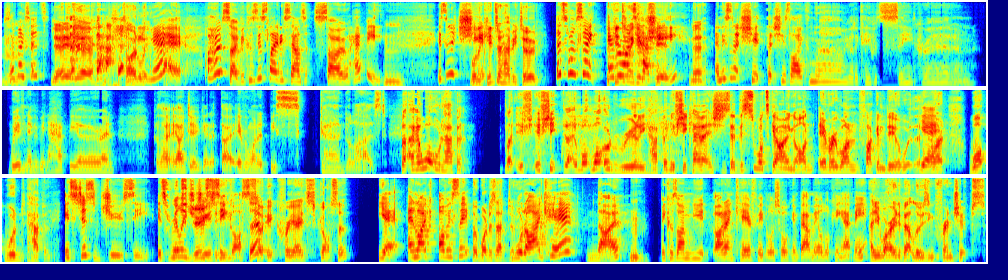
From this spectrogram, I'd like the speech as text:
Does that Mm. make sense? Yeah, yeah, yeah. totally. Yeah, I hope so because this lady sounds so happy. Isn't it shit? Mm. Well, the kids are happy too. That's what I'm saying. The kids don't Everyone's happy. shit. Yeah. And isn't it shit that she's like, no, we got to keep it secret and Mm. we've never been happier. And because I, I do get it though. Everyone would be scandalized. But okay, what would happen? Like if if she like, what what would really happen if she came out and she said this is what's going on, everyone fucking deal with it, Yeah. right? What would happen? It's just juicy. It's really It's juicy, gossip. So it creates gossip. yeah. And like, obviously, But what does that do? would I care? No. Hmm. Because I'm, I don't care if people are talking about me or looking at me. Are you worried about losing friendships?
